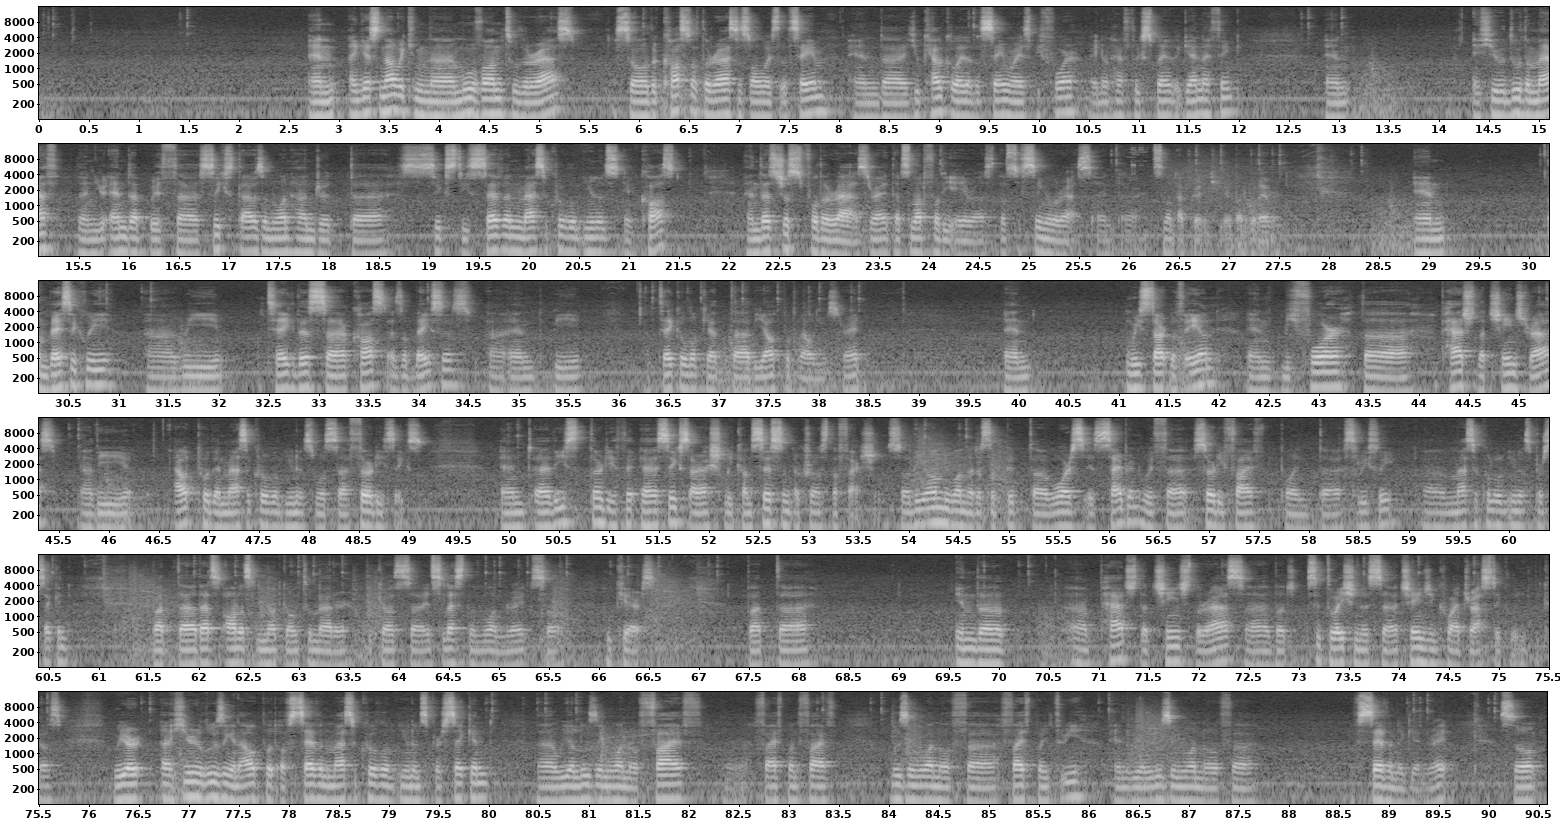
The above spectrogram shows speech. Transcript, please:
And I guess now we can uh, move on to the RAS. So the cost of the RAS is always the same, and uh, you calculate it the same way as before. I don't have to explain it again, I think. And if you do the math, then you end up with uh, 6,167 mass equivalent units in cost. And that's just for the RAS, right? That's not for the ARAS. That's a single RAS, and uh, it's not upgraded here, but whatever. And, and basically, uh, we take this uh, cost as a basis uh, and we take a look at uh, the output values, right? And we start with Aeon, and before the patch that changed RAS, uh, the output in mass equivalent units was uh, 36. And uh, these 36 are actually consistent across the faction. So the only one that is a bit worse is Cybran with 35.33 mass equivalent units per second but uh, that's honestly not going to matter because uh, it's less than one, right? So who cares? But uh, in the uh, patch that changed the RAS, uh, the situation is uh, changing quite drastically because we are here losing an output of 7 mass equivalent units per second. we are losing one of 5, 5.5, losing one of 5.3, and we are losing one of, of 7 again, right? So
